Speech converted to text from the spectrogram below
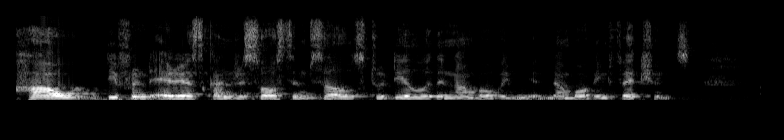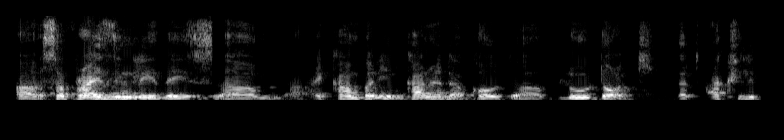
how different areas can resource themselves to deal with a number of number of infections. Uh, surprisingly, there's um, a company in Canada called uh, Blue Dot that actually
